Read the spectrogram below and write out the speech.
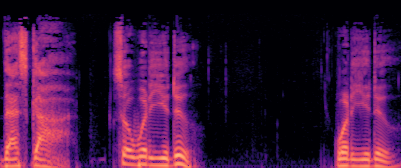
That's God. So what do you do? What do you do?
